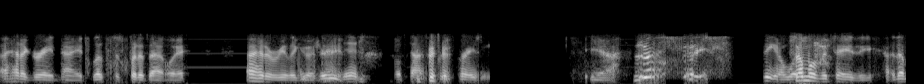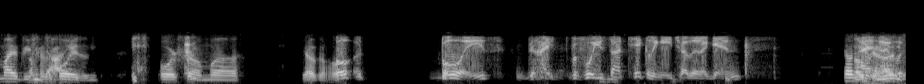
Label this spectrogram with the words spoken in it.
I had a great night. Let's just put it that way. I had a really I'm good sure you did. But that's pretty crazy. Yeah. Speaking of which, Some of it's hazy. That might be I'm from dying. poison or from uh alcohol. Bo- uh, boys, I, before you start tickling each other again, don't Okay. do I was-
